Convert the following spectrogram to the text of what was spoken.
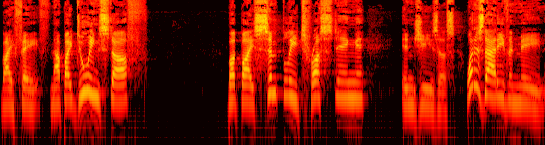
by faith, not by doing stuff, but by simply trusting in Jesus. What does that even mean?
